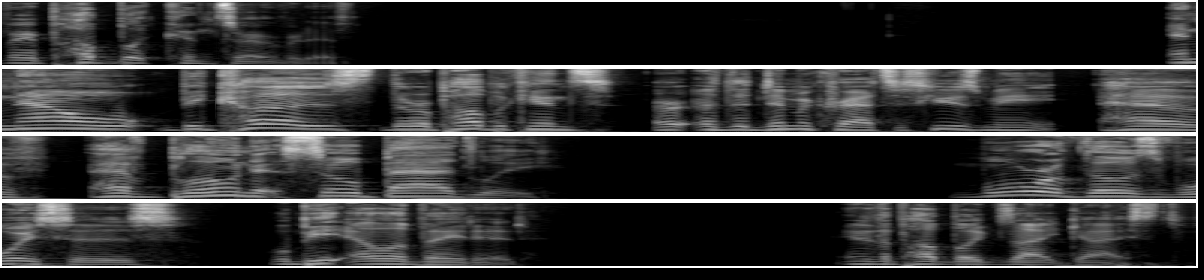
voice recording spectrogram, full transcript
A very public conservative. And now, because the Republicans or the Democrats, excuse me, have have blown it so badly, more of those voices will be elevated into the public zeitgeist.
